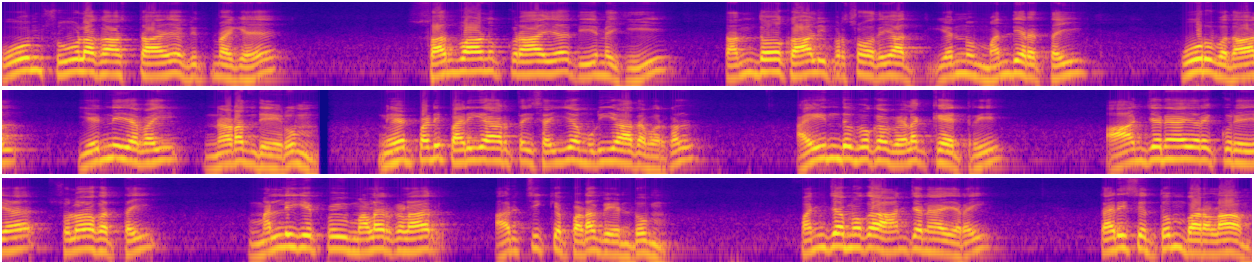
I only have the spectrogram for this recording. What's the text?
ஓம் சூலகாஸ்தாய வித்மகே சர்வானுக்ராய தீமகி தந்தோ காளி பிரசோதயாத் என்னும் மந்திரத்தை கூறுவதால் எண்ணியவை நடந்தேறும். மேற்படி பரிகாரத்தை செய்ய முடியாதவர்கள் ஐந்து முக விளக்கேற்றி ஆஞ்சநேயருக்குரிய சுலோகத்தை மல்லிகைப்பூ மலர்களால் அர்ச்சிக்கப்பட வேண்டும். பஞ்சமுக ஆஞ்சநேயரை தரிசித்தும் வரலாம்.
